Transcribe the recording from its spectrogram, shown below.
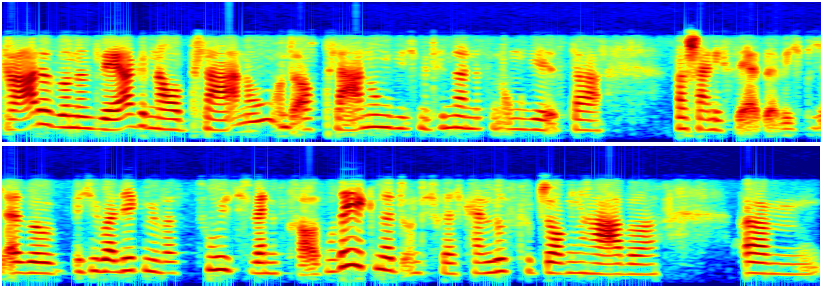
gerade so eine sehr genaue Planung und auch Planung, wie ich mit Hindernissen umgehe, ist da wahrscheinlich sehr, sehr wichtig. Also ich überlege mir, was tue ich, wenn es draußen regnet und ich vielleicht keine Lust zu joggen habe. Ähm,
